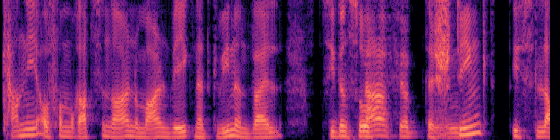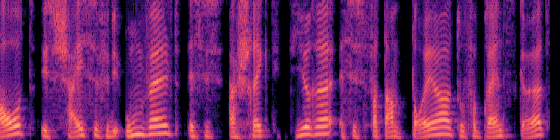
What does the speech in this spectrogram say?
kann ich auf einem rationalen, normalen Weg nicht gewinnen, weil sie dann so, Na, sie der stinkt, ist laut, ist scheiße für die Umwelt, es ist erschreckt die Tiere, es ist verdammt teuer, du verbrennst Geld.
